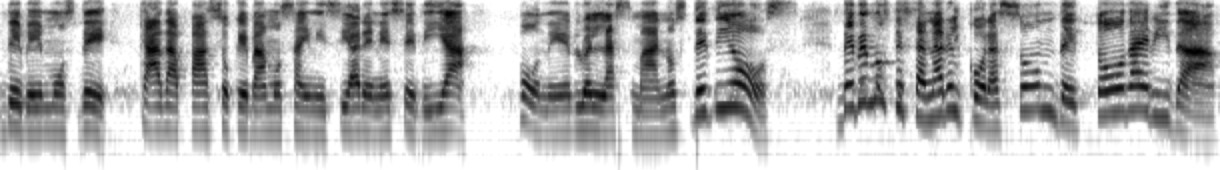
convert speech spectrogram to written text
Debemos de cada paso que vamos a iniciar en ese día, ponerlo en las manos de Dios. Debemos de sanar el corazón de toda herida,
